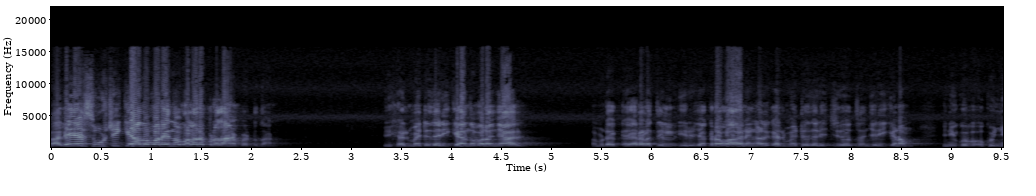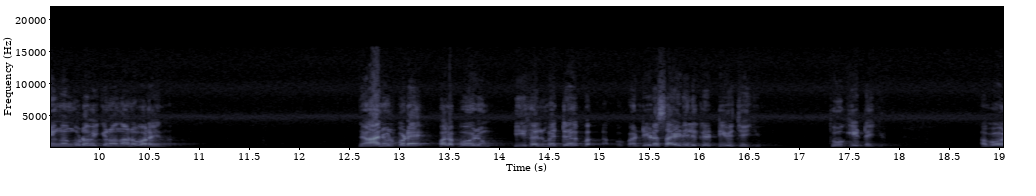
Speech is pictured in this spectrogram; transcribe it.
തലയെ സൂക്ഷിക്കുക എന്ന് പറയുന്നത് വളരെ പ്രധാനപ്പെട്ടതാണ്. ഈ ഹെൽമെറ്റ് ധരിക്കുക എന്ന് പറഞ്ഞാൽ നമ്മുടെ കേരളത്തിൽ ഇരുചക്ര വാഹനങ്ങൾ ഹെൽമെറ്റ് ധരിച്ച് സഞ്ചരിക്കണം. ഇനി കുഞ്ഞുങ്ങും കൂടെ വയ്ക്കണമെന്നാണ് പറയുന്നത്. ഞാനുൾപ്പെടെ പലപ്പോഴും ഈ ഹെൽമെറ്റ് വണ്ടിയുടെ സൈഡിൽ കെട്ടി വെച്ചേക്കും. തൂക്കിയിട്ടേക്കും. അപ്പോൾ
